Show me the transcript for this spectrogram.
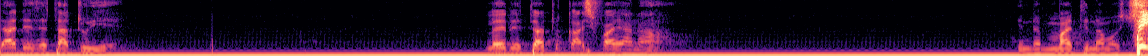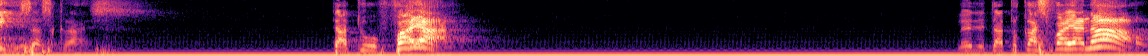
That is a tattoo here. Let the tattoo catch fire now. In the mighty name of Jesus Christ. Tattoo fire. Let the tattoo catch fire now.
